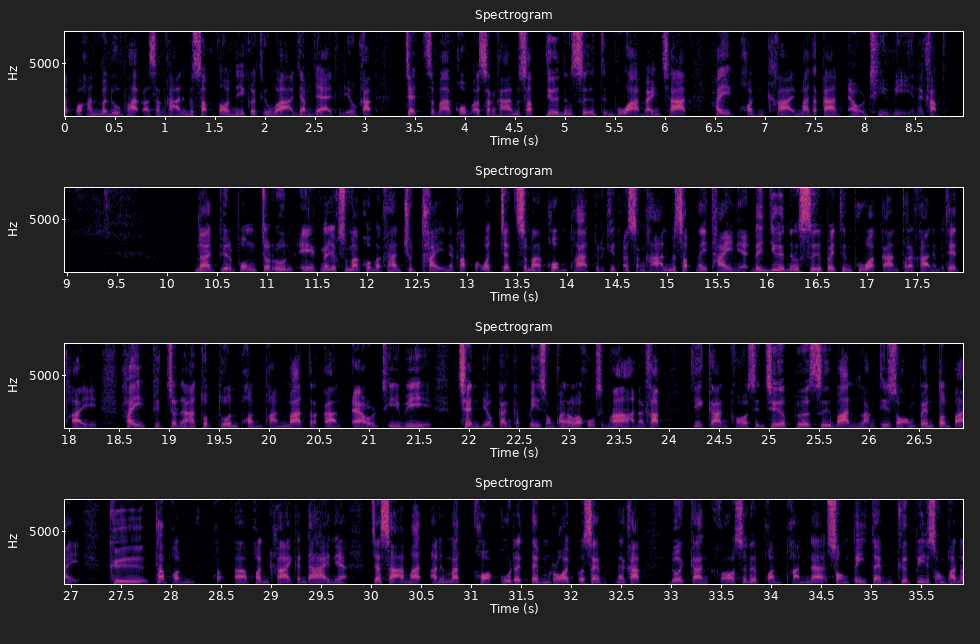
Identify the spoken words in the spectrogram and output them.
แต่พอหันมาดูภาคอสังหาริมทรัพย์ตอนนี้ก็ถือว่าย่ำแย่ทีเดียวครับเจ็ดสมาคมอสังหาริมทรัพย์ยื่นหนังสือถึงผู้ว่าแบงค์ชาติ ให้ผ่อนคลายมาตรการ LTV นะครับ นายพิรพงษ์จรูนเอกนายกสมาคมอาคารชุดไทยนะครับบอกว่า 7 สมาคมภาคธุรกิจอสังหาริมทรัพย์ในไทยเนี่ยได้ยื่นหนังสือไปถึงผู้ว่าการธนาคารแห่งประเทศไทย ให้พิจารณาทบทวนผ่อนผันมาตรการ LTV เช่นเดียวกันกับปี 2565 นะครับ ที่การขอสินเชื่อเพื่อซื้อบ้านหลังที่ 2 เป็นต้นไป คือถ้าผ่อนผ่อนคลายกันได้เนี่ยจะสามารถอนุมัติขอกู้ได้เต็ม 100%นะครับโดยการขอเสนอผ่อนผันน่ะสองปีเต็ม คือปี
